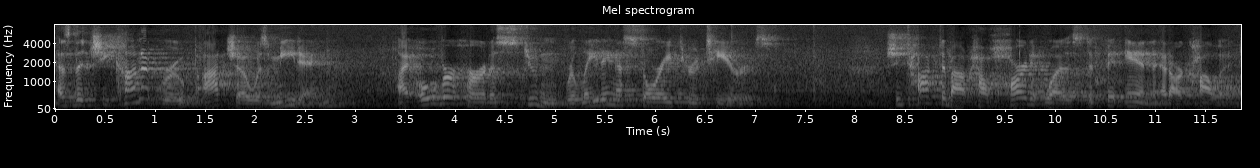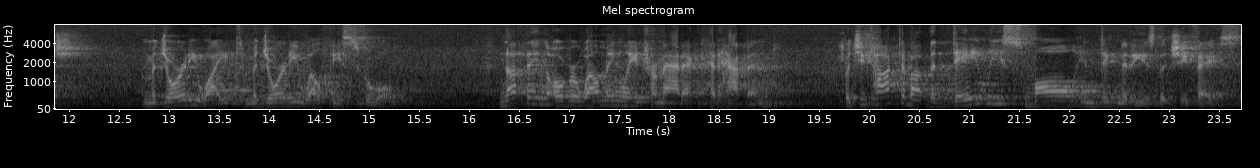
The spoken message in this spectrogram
As the Chicana group, Acha, was meeting, I overheard a student relating a story through tears. She talked about how hard it was to fit in at our college, a majority white, majority wealthy school. Nothing overwhelmingly traumatic had happened but she talked about the daily small indignities that she faced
